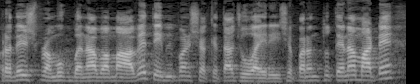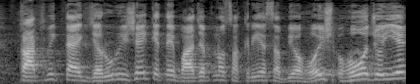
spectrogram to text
પ્રદેશ પ્રમુખ બનાવવામાં આવે તેવી પણ શક્યતા જોવાઈ રહી છે. પરંતુ તેના માટે પ્રાથમિકતા એક જરૂરી છે કે તે ભાજપનો સક્રિય સભ્ય હોય હોવો જોઈએ,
